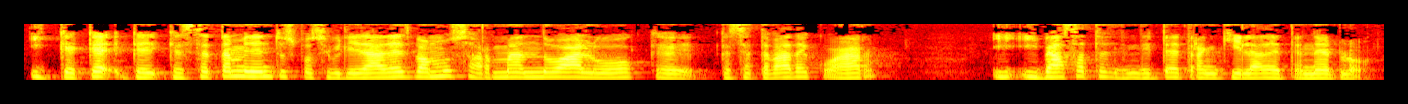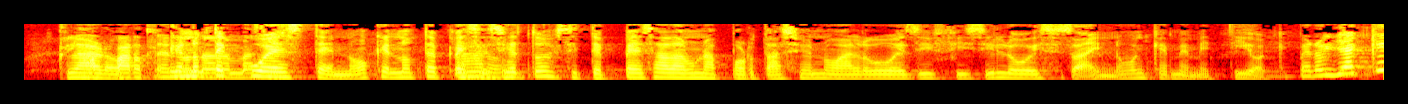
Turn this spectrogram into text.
y que, que, que- que esté también en tus posibilidades, vamos armando algo que, que se te va a adecuar y, y vas a sentirte tranquila de tenerlo. Claro, Aparte, que no, te cueste, ¿no? Que no te pese. Claro. Es cierto que si te pesa dar una aportación o algo es difícil, luego dices, ay, no, ¿en qué me metí aquí? Pero ya que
